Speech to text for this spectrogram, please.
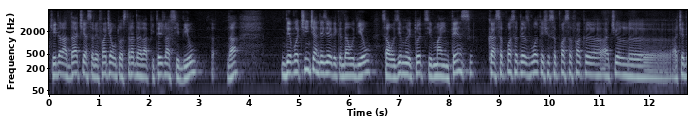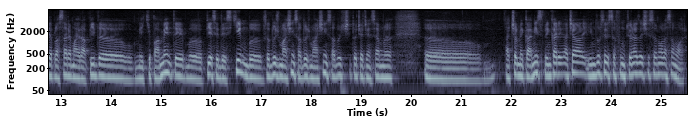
cei de la Dacia să le face autostradă de la Pitești la Sibiu, da? De vreo 5 ani de zile de când aud eu, să auzim noi toți mai intens ca să poată să dezvolte și să poată să facă acel, uh, acea deplasare mai rapidă, echipamente, uh, piese de schimb, uh, să duci mașini, să aduci mașini, să aduci și tot ceea ce înseamnă uh, acel mecanism prin care acea industrie să funcționează și să nu o lasă moară.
